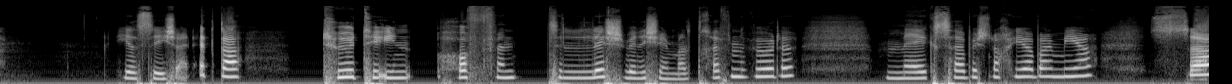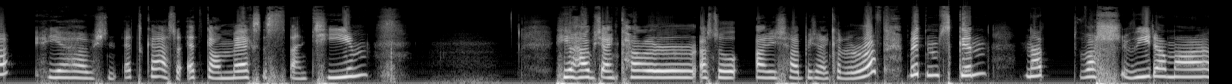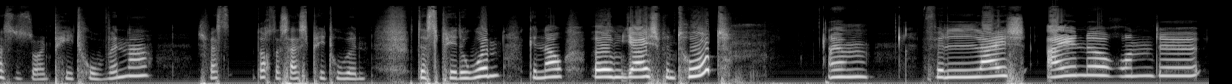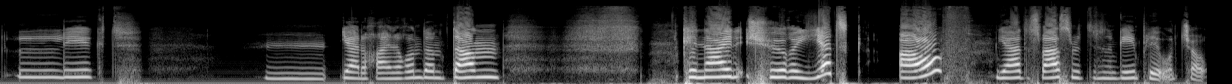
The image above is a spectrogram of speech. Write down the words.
Hier sehe ich einen Edgar. Töte ihn hoffentlich, wenn ich ihn mal treffen würde. Max habe ich noch hier bei mir. So, hier habe ich den Edgar. Also Edgar und Max ist ein Team. Hier habe ich ein Color, also eigentlich habe ich ein Color Ruff mit dem Skin. Na, was wieder mal, also so ein Beethovener. Ich weiß, doch, das heißt Beethoven. Das Beethoven, genau. Ähm, ja, ich bin tot. Ähm, vielleicht eine Runde liegt. Hm, ja, noch eine Runde und dann. Okay, nein, ich höre jetzt auf ja, das war's mit diesem Gameplay und ciao.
